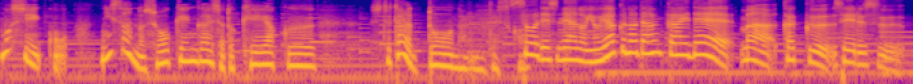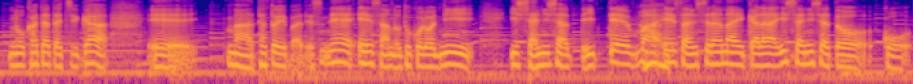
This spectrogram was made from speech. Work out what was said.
もしこう二三の証券会社と契約してたらどうなるんですか？そうですね。あの予約の段階で、まあ、各セールスの方たちが、えーまあ、例えばですね A さんのところに1社2社って言って、まあ、A さん知らないから1社2社とこ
